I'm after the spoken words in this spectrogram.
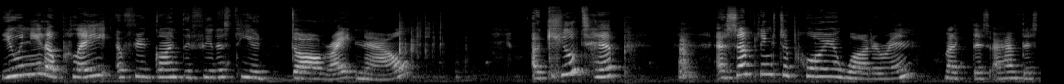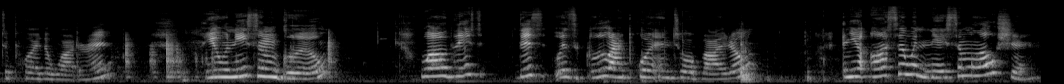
You need a plate if you're going to feed this to your doll right now, a Q-tip, and something to pour your water in, like this. I have this to pour the water in. You will need some glue. Well, this this was glue I poured into a bottle. And you also would need some lotion.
